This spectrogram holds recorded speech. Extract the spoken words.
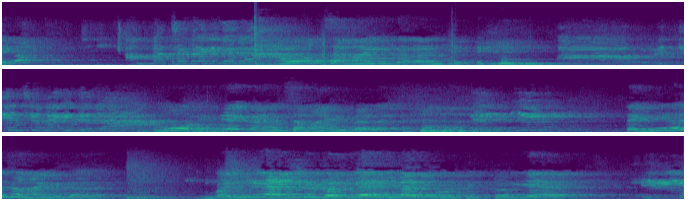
ಏನು? ಹ್ಞೂ ಚೆನ್ನಾಗಿದ್ದಾರೆ ಆಂಟಿ. ಹ್ಞೂ ವಿದ್ಯಾಕರಣ ಚೆನ್ನಾಗಿದ್ದಾಳೆ. ತೆಂಗಿನೂ ಚೆನ್ನಾಗಿದ್ದಾಳೆ. ಬನ್ನಿ ಆಂಟಿ ಬರಲೇ ಇಲ್ಲ ನೀವು ಟಿಪ್ಟೂರ್ಗೆ. ಇಲ್ಲ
